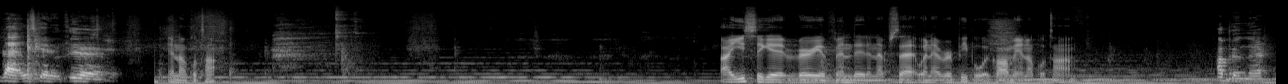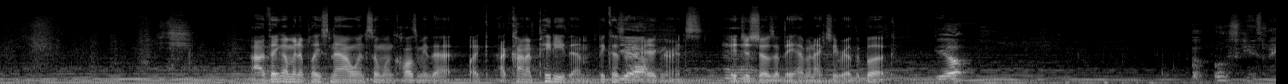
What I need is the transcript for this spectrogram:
Guy, let's get into Yeah. it. and Uncle Tom. I used to get very offended and upset whenever people would call me an Uncle Tom. I've been there. I think I'm in a place now when someone calls me that, like I kind of pity them because of their ignorance. It mm-hmm. just shows that they haven't actually read the book. Yep. Oh, excuse me.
